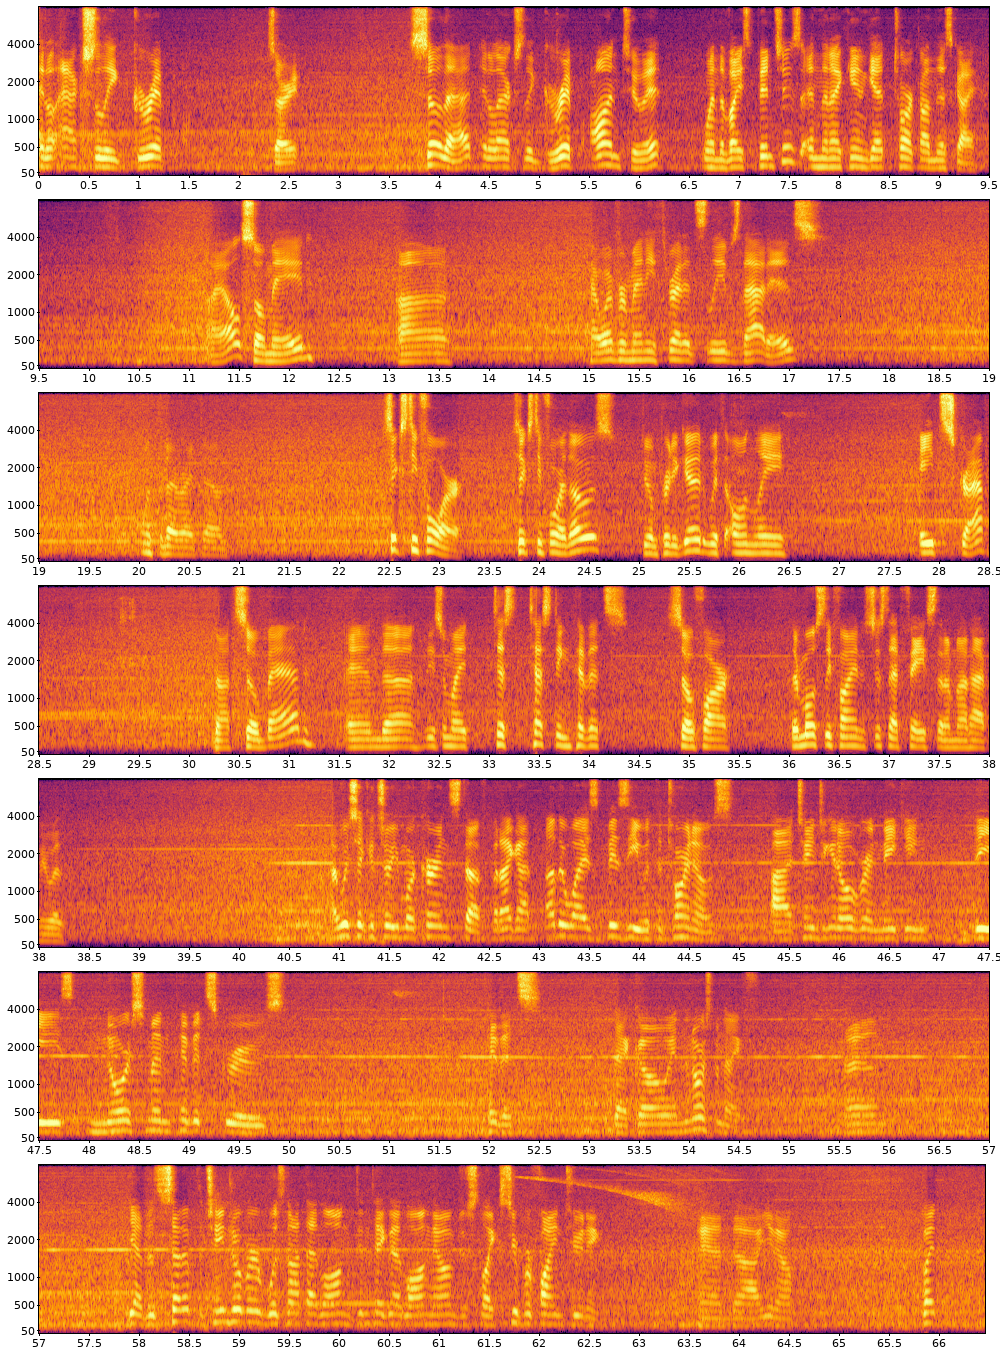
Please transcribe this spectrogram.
it'll actually grip, sorry, so that it'll actually grip onto it when the vise pinches and then I can get torque on this guy. I also made uh, however many threaded sleeves that is. What did I write down? 64. 64 of those. Doing pretty good with only 8 scrap. Not so bad. And uh, these are my tes testing pivots so far. They're mostly fine, it's just that face that I'm not happy with. I wish I could show you more current stuff, but I got otherwise busy with the Tornos, uh, changing it over and making these Norseman pivot screws, pivots that go in the Norseman knife. Um, yeah, the setup, the changeover was not that long. Didn't take that long. Now I'm just like super fine tuning, and uh, you know, but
